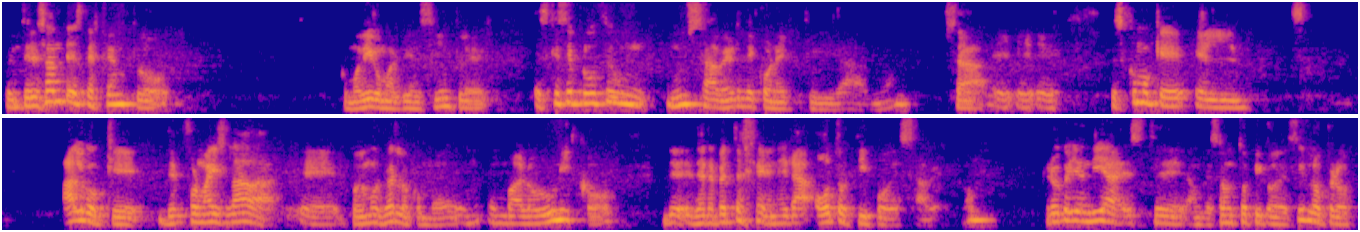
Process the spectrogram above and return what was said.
Lo interesante de este ejemplo, como digo, más bien simple, es que se produce un, saber de conectividad. O sea, eh, eh, es como que el, algo que de forma aislada eh, podemos verlo como un, valor único, de, de, repente genera otro tipo de saber. Creo que hoy en día, este, aunque sea un tópico decirlo, pero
